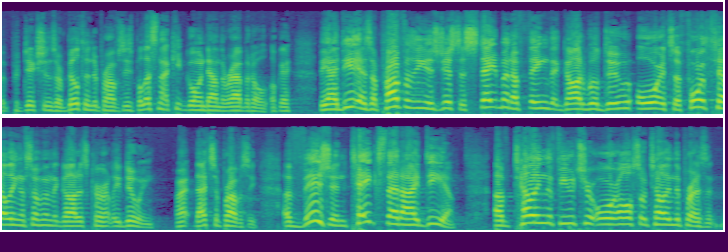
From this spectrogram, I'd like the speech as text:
but predictions are built into prophecies, but let's not keep going down the rabbit hole, okay? The idea is a prophecy is just a statement of thing that God will do, or it's a foretelling of something that God is currently doing, That's a prophecy. A vision takes that idea of telling the future or also telling the present,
